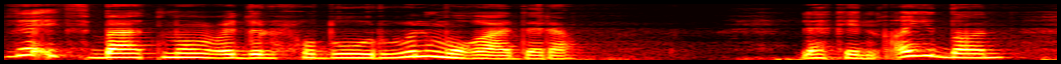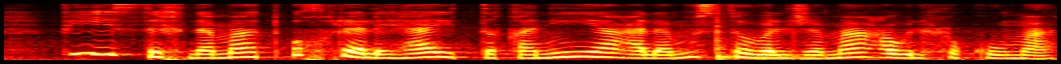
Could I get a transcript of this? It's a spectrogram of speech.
لإثبات موعد الحضور والمغادرة. لكن أيضا في استخدامات أخرى لهاي التقنية على مستوى الجماعة والحكومات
